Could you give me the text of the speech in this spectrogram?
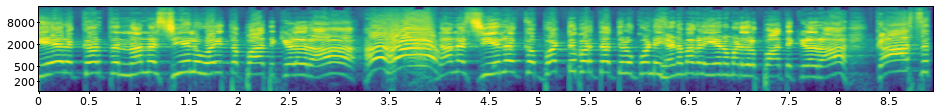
ಜೇರ ಕರ್ತ ನನ್ನ ಶೀಲ ಹೋಯ್ತಪ್ಪ ಅಂತ ಕೇಳಿದ್ರ? ನನ್ನ ಶೀಲಕ್ಕೆ ಬಟ್ಟು ಬರ್ತಾ ತಿಳ್ಕೊಂಡು ಹೆಣ್ಮಗಳು ಏನು ಮಾಡಿದಳಪ್ಪ ಅಂತ ಕೇಳಿದ್ರ? ಕಾಸು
